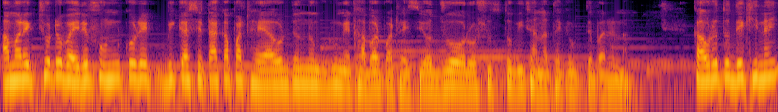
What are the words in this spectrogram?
আমার এক ছোট বাইরে ফোন করে বিকাশে টাকা পাঠাইয়া ওর জন্য রুমে খাবার পাঠাইছি। ও জ্বর, অসুস্থ, বিছানা থেকে উঠতে পারে না। কাউরে তো দেখি নাই।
